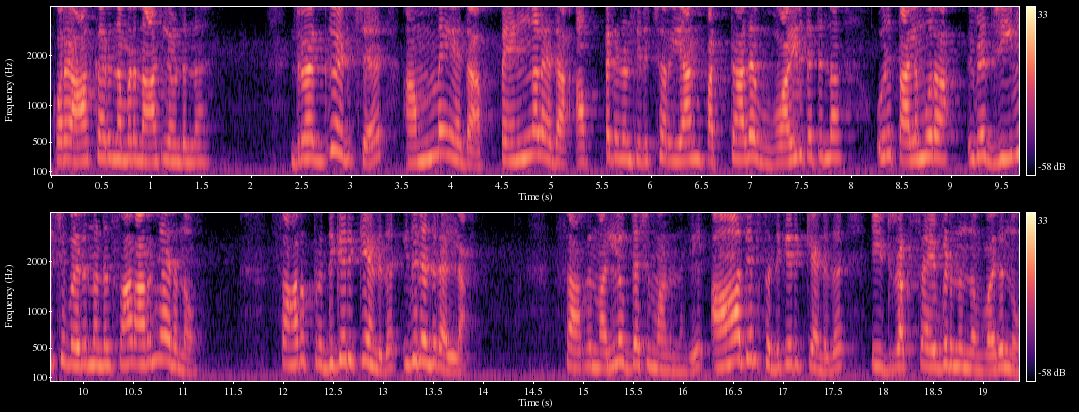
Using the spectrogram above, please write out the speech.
കുറെ ആൾക്കാർ നമ്മുടെ നാട്ടിലുണ്ടെന്ന്. ഡ്രഗ് അടിച്ച് അമ്മയേതാ പെങ്ങളേതാ അപ്പനേതാ തിരിച്ചറിയാൻ പറ്റാതെ വഴി തെറ്റുന്ന ഒരു തലമുറ ഇവിടെ ജീവിച്ച് വരുന്നുണ്ട് സാർ അറിഞ്ഞായിരുന്നോ? സാറ് പ്രതികരിക്കേണ്ടത് ഇതിനെതിരല്ല. സാറിന് നല്ല ഉദ്ദേശമാണെന്നെങ്കിൽ ആദ്യം പ്രതികരിക്കേണ്ടത് ഈ ഡ്രഗ്സ് എവിടെ നിന്നും വരുന്നു?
